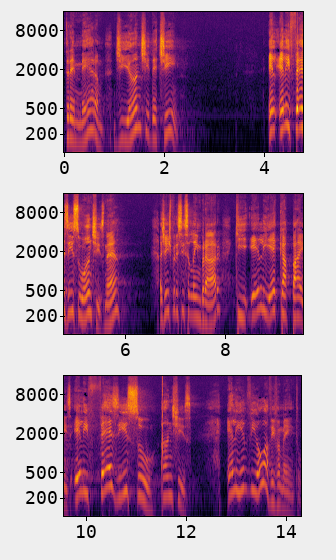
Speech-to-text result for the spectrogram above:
tremeram diante de ti. Ele, ele fez isso antes, né? A gente precisa lembrar que ele é capaz, ele fez isso antes. Ele enviou avivamento.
